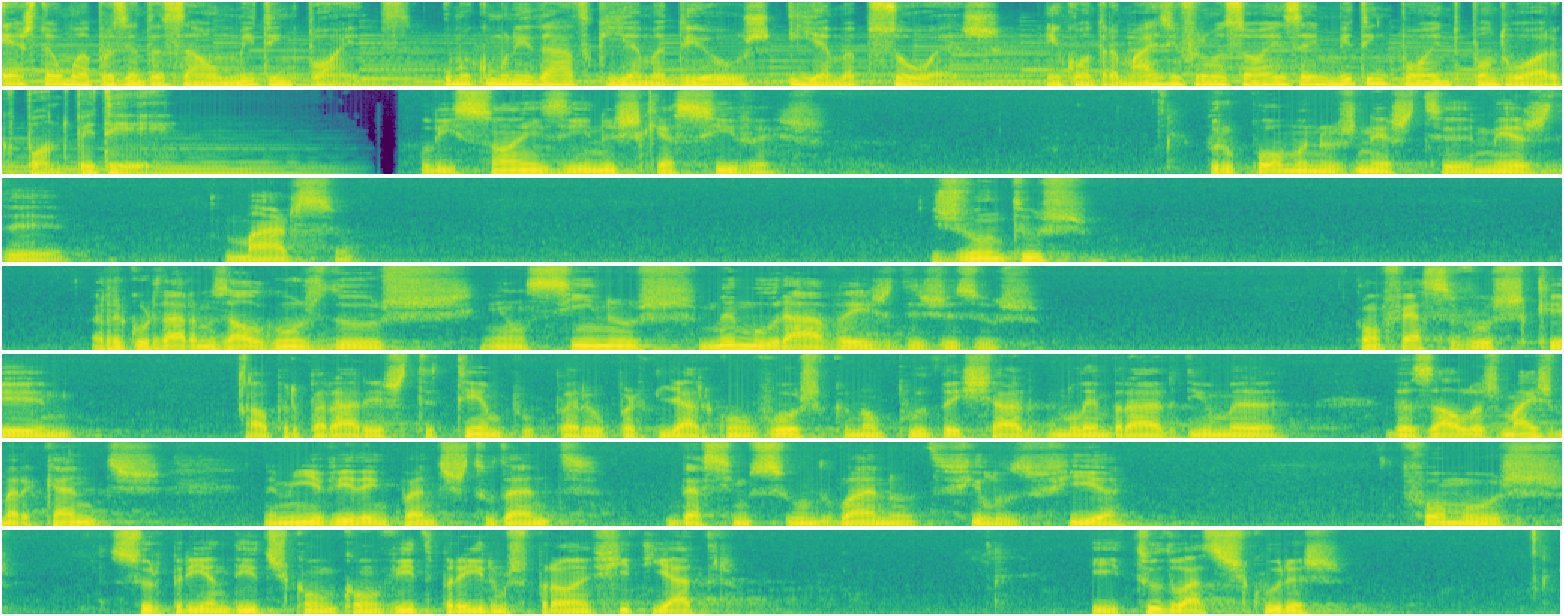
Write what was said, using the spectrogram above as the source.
Esta é uma apresentação Meeting Point, uma comunidade que ama Deus e ama pessoas. Encontra mais informações em meetingpoint.org.pt. Lições inesquecíveis. Propomos-nos neste mês de março, juntos, recordarmos alguns dos ensinos memoráveis de Jesus. Confesso-vos que, ao preparar este tempo para o partilhar convosco, não pude deixar de me lembrar de uma das aulas mais marcantes na minha vida enquanto estudante, 12 ano de filosofia. Fomos surpreendidos com um convite para irmos para o anfiteatro e tudo às escuras.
